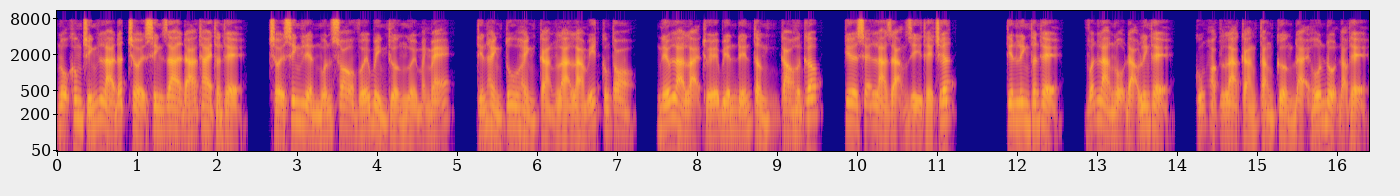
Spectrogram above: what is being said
nộ không chính là đất trời sinh ra đá thai thân thể, trời sinh liền muốn so với bình thường người mạnh mẽ, tiến hành tu hành càng là làm ít công to, nếu là lại thuế biến đến tầng cao hơn cấp, kia sẽ là dạng gì thể chất. Tiên linh thân thể, vẫn là ngộ đạo linh thể, cũng hoặc là càng tăng cường đại hỗn độn đạo thể.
